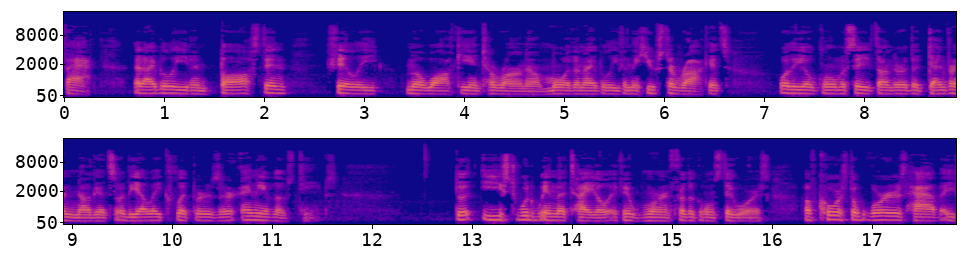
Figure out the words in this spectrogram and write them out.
fact that I believe in Boston, Philly, Milwaukee, and Toronto more than I believe in the Houston Rockets, or the Oklahoma City Thunder or the Denver Nuggets or the LA Clippers or any of those teams. The East would win the title if it weren't for the Golden State Warriors. Of course, the Warriors have a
